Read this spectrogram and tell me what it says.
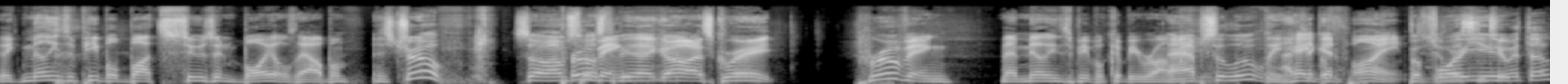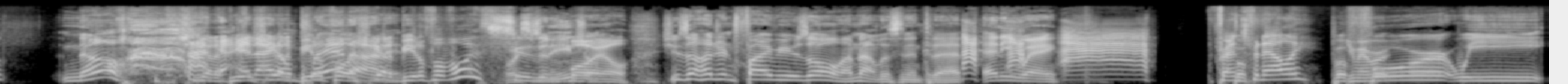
Like millions of people bought Susan Boyle's album, It's true. So I'm supposed to be like, oh, it's great. proving that millions of people could be wrong. Absolutely. That's hey, a good bef- point. Before Did you you, listen to it though? No. She's got a, beau- And she's I got a beautiful. plan She's on got a beautiful voice. Voice Susan an. Boyle. She's 105 years old. I'm not listening to that. Anyway, Friends Bef- finale. Do remember? before we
